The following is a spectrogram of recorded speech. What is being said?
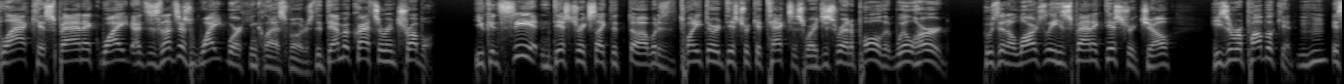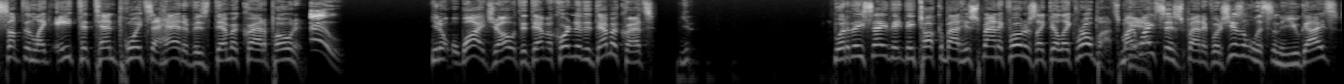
Black, Hispanic, white. It's not just white working class voters. The Democrats are in trouble. You can see it in districts like the uh, what is it, 23rd district of Texas, where I just read a poll that Will Hurd, who's in a largely Hispanic district, Joe, he's a Republican, mm-hmm. is something like eight to ten points ahead of his Democrat opponent. Oh, You know why, Joe? The Dem- according to the Democrats, you- What do they say? They, they talk about Hispanic voters like they're like robots. My Yeah. wife's a Hispanic voter. She doesn't listen to you guys.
